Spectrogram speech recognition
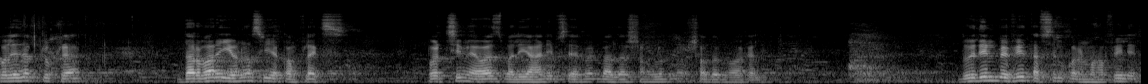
কলেজের টুকরা দরবারে ইউনুসিয়া কমপ্লেক্স পশ্চিম আওয়াজ বালিয়া হানিফ চেয়ারম্যান বাজার সংলগ্ন সদর নোয়াখালী দুই দিন ব্যাপী তাফসিল করেন মাহফিলের।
